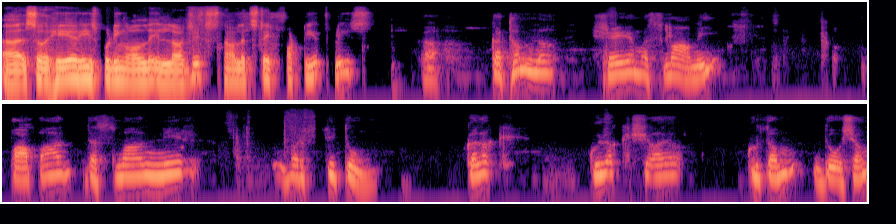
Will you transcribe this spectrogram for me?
Uh, so here he's putting all the illogics. Now let's take 40th, please. कथम न श्रेयमस्मामि पापादस्मान्निर्वर्तितुं कलक् कुलक्षय कृतं दोषं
